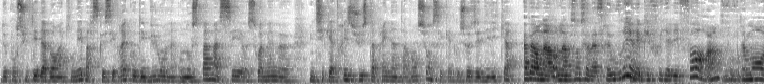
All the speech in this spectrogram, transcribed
de consulter d'abord un kiné parce que c'est vrai qu'au début on n'ose pas masser euh, soi-même euh, une cicatrice juste après une intervention. C'est quelque chose de délicat. Ah ben on a, on a l'impression que ça va se réouvrir et puis il faut y aller fort. Hein. Il faut mm. vraiment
